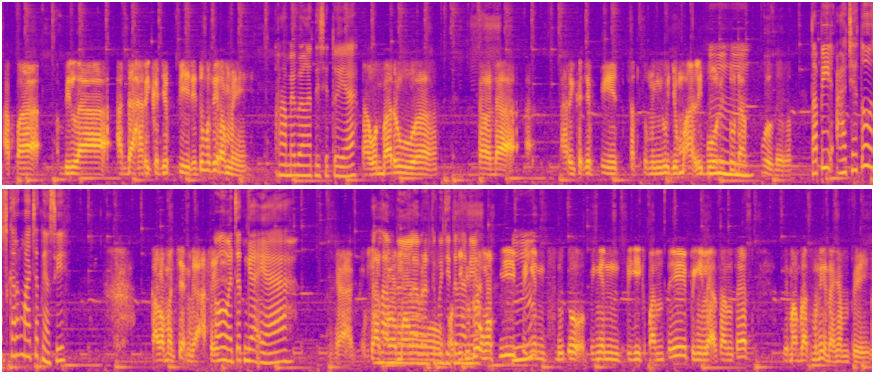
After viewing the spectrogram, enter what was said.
apa bila ada hari kejepit itu mesti rame. Rame banget di situ ya. Tahun baru eh, kalau ada hari kejepit Sabtu Minggu Jumat libur itu Hmm. udah full tuh. Tapi Aceh tuh sekarang macet nggak sih? Kalau macet nggak sih? Oh macet nggak ya? Nggak. Misal kalau mau berarti puji Tuhan duduk ya. ngopi, Hmm. pingin duduk, pingin pergi ke pantai, pingin lihat sunset, 15 menit udah nyampe.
